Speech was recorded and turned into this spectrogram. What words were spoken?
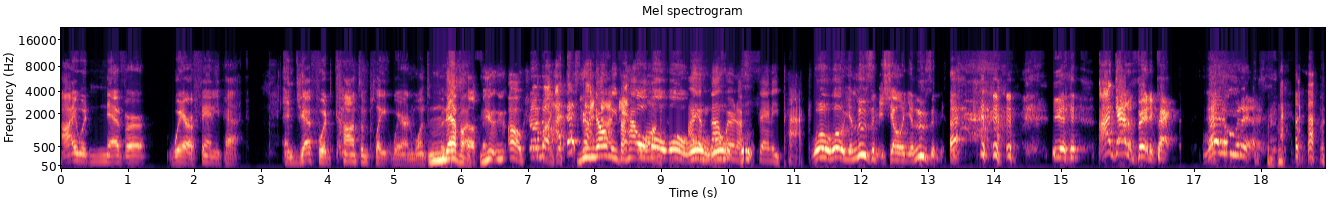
I would never wear a fanny pack, and Jeff would contemplate wearing one. to Never. You, you oh, No, no. I- that's you not- know I- me for I- how whoa, long? Whoa, whoa, I am whoa, not whoa, wearing a whoa. fanny pack. Whoa, whoa, you're losing me, Sean. You're losing me. yeah, I got a fanny pack right over there.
